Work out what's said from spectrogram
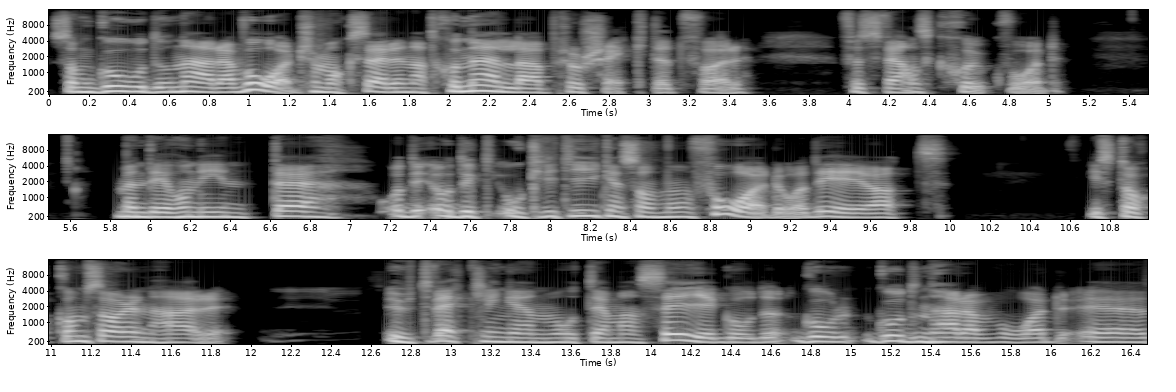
som god och nära vård, som också är det nationella projektet för, för svensk sjukvård. Men det hon inte, och, det, och, det, och kritiken som hon får då, det är ju att i Stockholm så har den här utvecklingen mot det man säger god, god, god nära vård eh,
